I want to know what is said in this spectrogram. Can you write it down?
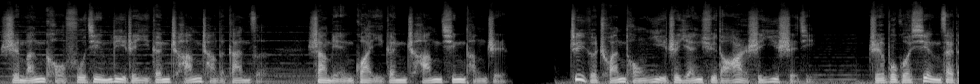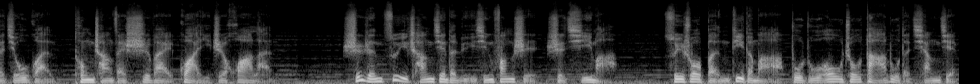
是门口附近立着一根长长的杆子，上面挂一根长青藤枝。这个传统一直延续到二十一世纪。只不过现在的酒馆通常在室外挂一只花篮。诗人最常见的旅行方式是骑马，虽说本地的马不如欧洲大陆的强健，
